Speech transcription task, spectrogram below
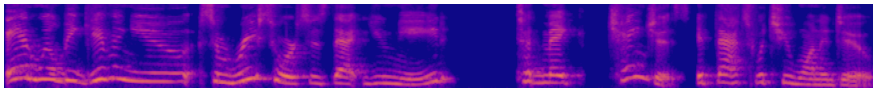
And we'll be giving you some resources that you need to make changes if that's what you want to do.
